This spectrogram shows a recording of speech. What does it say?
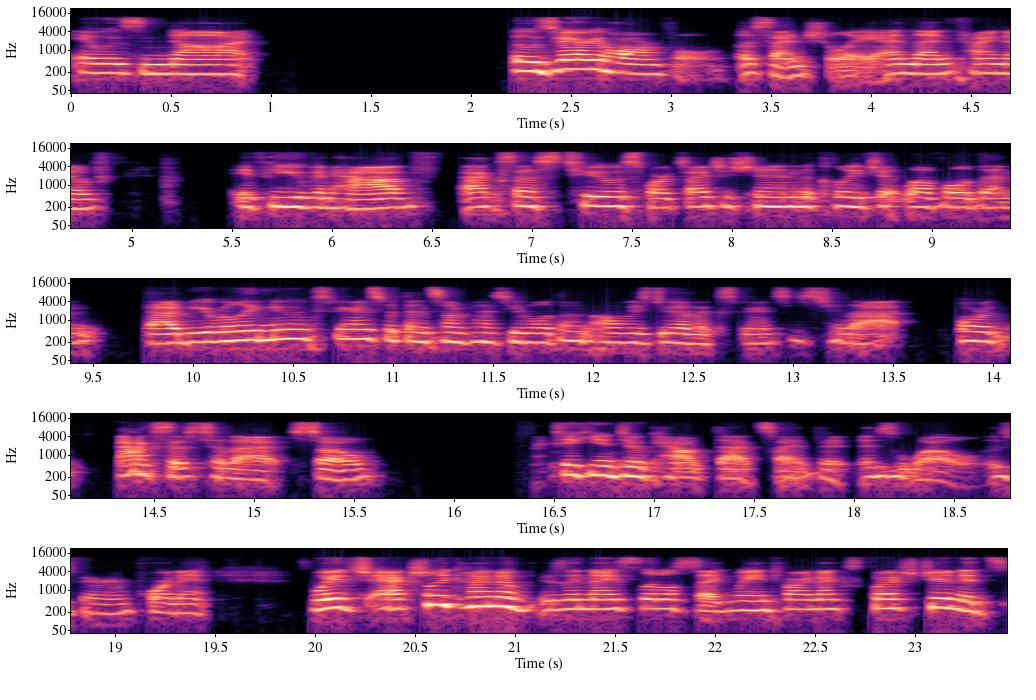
it was not, it was very harmful essentially. And then kind of if you even have access to a sports dietitian the collegiate level, then that would be a really new experience. But then sometimes people don't always do have experiences to that or access to that. So taking into account that side of it as well is very important, which actually kind of is a nice little segue into our next question. It's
